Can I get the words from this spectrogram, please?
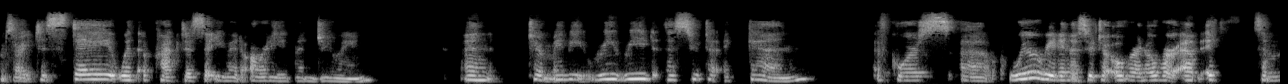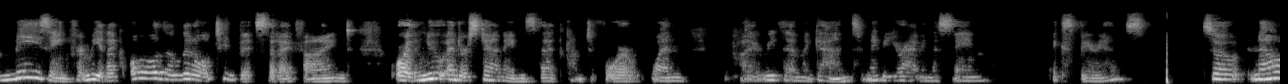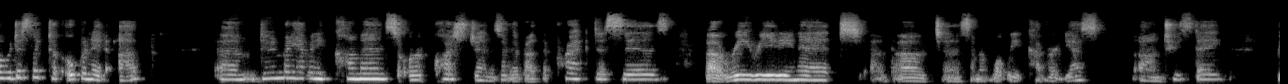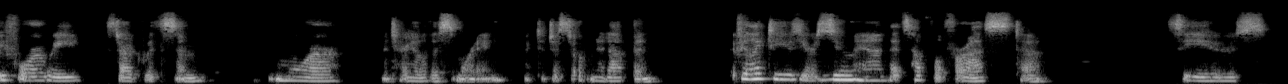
I'm sorry, to stay with a practice that you had already been doing and to maybe reread the sutta again. Of course, uh, we're reading the sutta over and over, and it's, amazing for me, like all the little tidbits that I find or the new understandings that come to fore when I read them again. So maybe you're having the same experience. So now I would just like to open it up. Um, do anybody have any comments or questions either about the practices, about rereading it, about uh, some of what we covered yes on Tuesday before we start with some more material this morning? I'd like to just open it up and if you like to use your Zoom hand, that's helpful for us to see who's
